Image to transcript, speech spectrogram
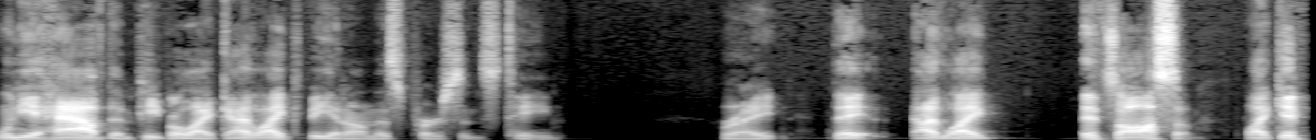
when you have them, people are like, I like being on this person's team. Right? They I like it's awesome. Like it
